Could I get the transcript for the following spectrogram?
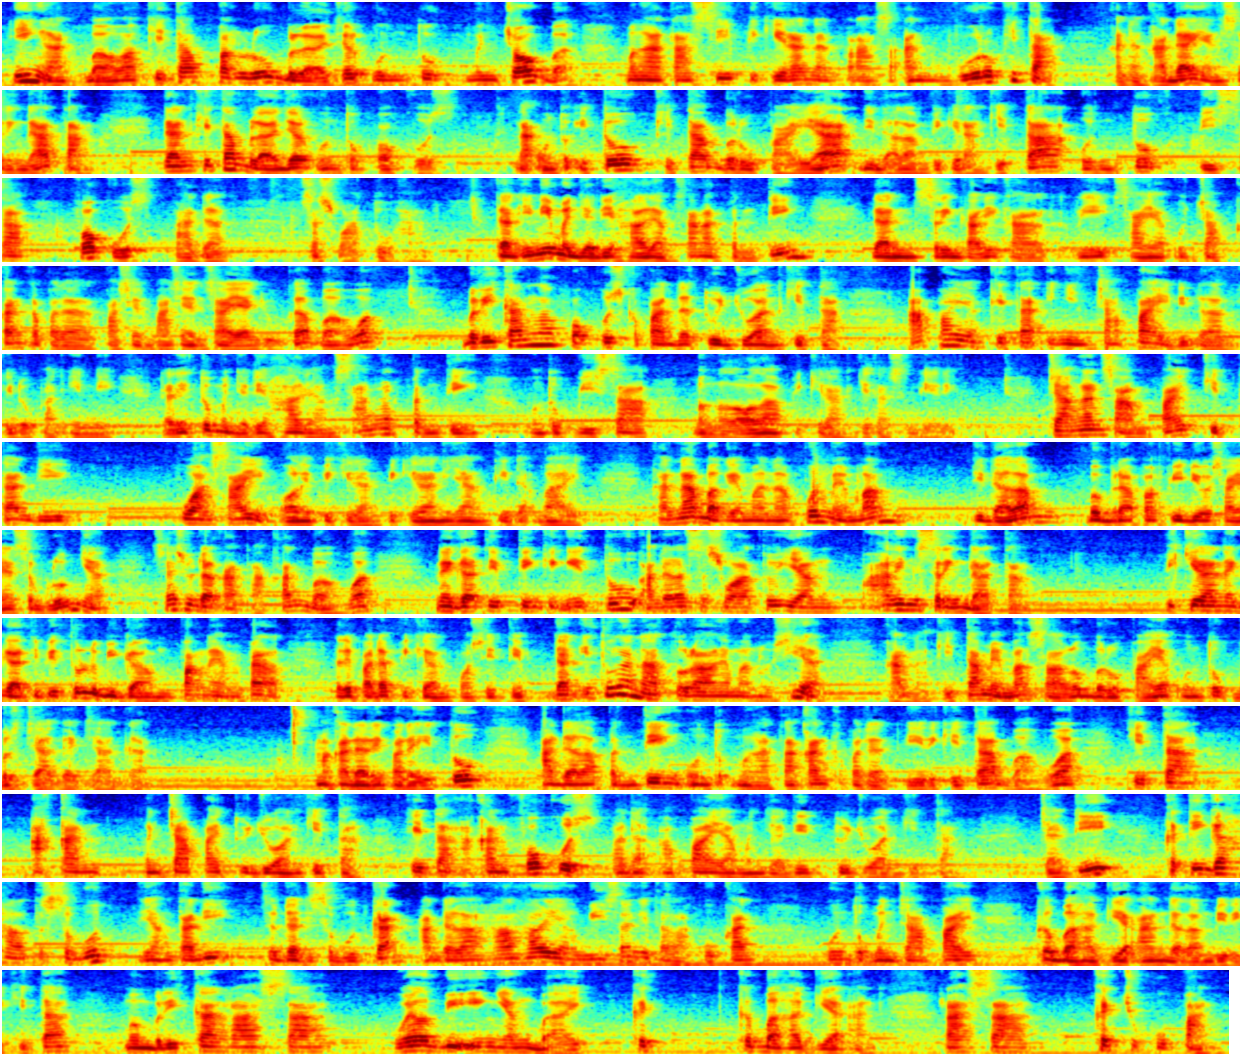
Ingat bahwa kita perlu belajar untuk mencoba mengatasi pikiran dan perasaan buruk kita, kadang-kadang yang sering datang, dan kita belajar untuk fokus. Nah, untuk itu kita berupaya di dalam pikiran kita untuk bisa fokus pada sesuatu hal. Dan ini menjadi hal yang sangat penting dan sering kali kali saya ucapkan kepada pasien-pasien saya juga bahwa berikanlah fokus kepada tujuan kita apa yang kita ingin capai di dalam kehidupan ini dan itu menjadi hal yang sangat penting untuk bisa mengelola pikiran kita sendiri. Jangan sampai kita dikuasai oleh pikiran-pikiran yang tidak baik. Karena bagaimanapun memang di dalam beberapa video saya sebelumnya saya sudah katakan bahwa negatif thinking itu adalah sesuatu yang paling sering datang. Pikiran negatif itu lebih gampang nempel daripada pikiran positif. Dan itulah naturalnya manusia, karena kita memang selalu berupaya untuk berjaga-jaga. Maka daripada itu adalah penting untuk mengatakan kepada diri kita bahwa kita akan mencapai tujuan kita. Kita akan fokus pada apa yang menjadi tujuan kita. Jadi, ketiga hal tersebut yang tadi sudah disebutkan adalah hal-hal yang bisa kita lakukan untuk mencapai kebahagiaan dalam diri kita memberikan rasa well-being yang baik, ke kebahagiaan, rasa kecukupan,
